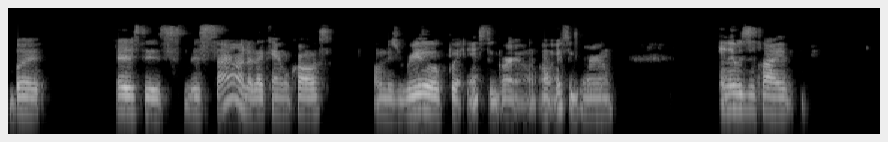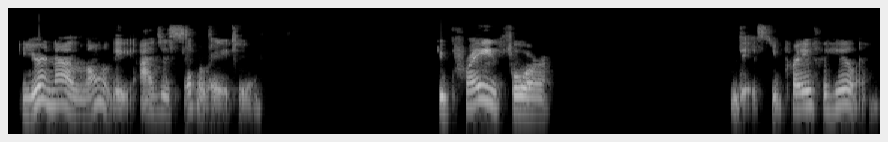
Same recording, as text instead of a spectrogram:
But there's this this sound that I came across on this reel for Instagram on Instagram, and it was just like, you're not lonely. I just separated you. You prayed for this. You prayed for healing.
